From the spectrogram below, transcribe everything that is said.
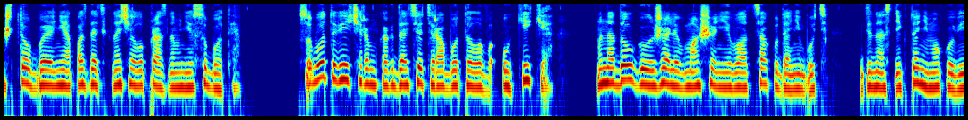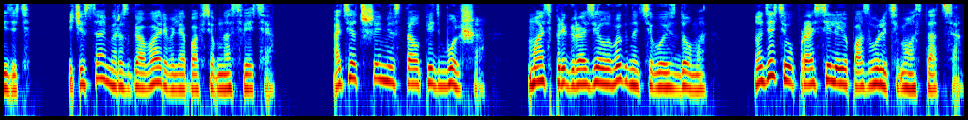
чтобы не опоздать к началу празднования субботы. В субботу вечером, когда тетя работала в Укике, мы надолго уезжали в машине его отца куда-нибудь, где нас никто не мог увидеть, и часами разговаривали обо всем на свете. Отец Шими стал пить больше — Мать пригрозила выгнать его из дома, но дети упросили ее позволить ему остаться.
